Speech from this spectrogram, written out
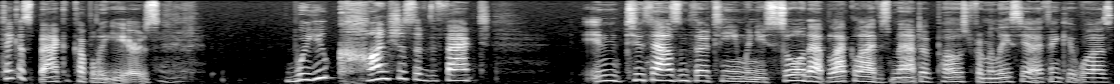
Take us back a couple of years. Mm -hmm. Were you conscious of the fact in 2013, when you saw that Black Lives Matter post from Alicia, I think it was,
